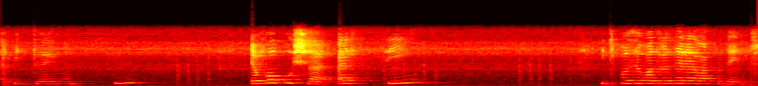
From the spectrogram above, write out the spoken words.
habituei-me assim. Eu vou puxar assim e depois eu vou trazer ela para dentro.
